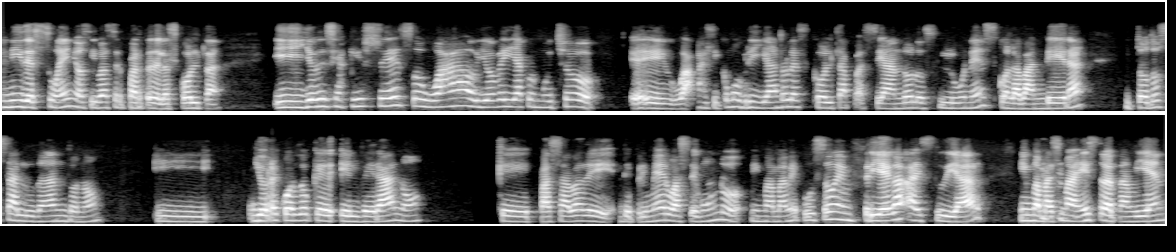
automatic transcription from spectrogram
ni de sueños iba a ser parte de la escolta. Y yo decía, ¿qué es eso? ¡Wow! Yo veía con mucho, eh, así como brillando la escolta, paseando los lunes con la bandera y todos saludando, ¿no? Y yo recuerdo que el verano que pasaba de, primero a segundo, mi mamá me puso en friega a estudiar. Mi mamá es maestra también.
